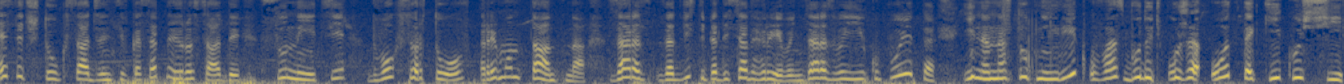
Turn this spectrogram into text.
10 штук саджанців касетної розсади, суниці двох сортів, ремонтантна. Зараз за 250 гривень. Зараз ви її купуєте, і на наступний рік у вас будуть уже от такі кущі.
